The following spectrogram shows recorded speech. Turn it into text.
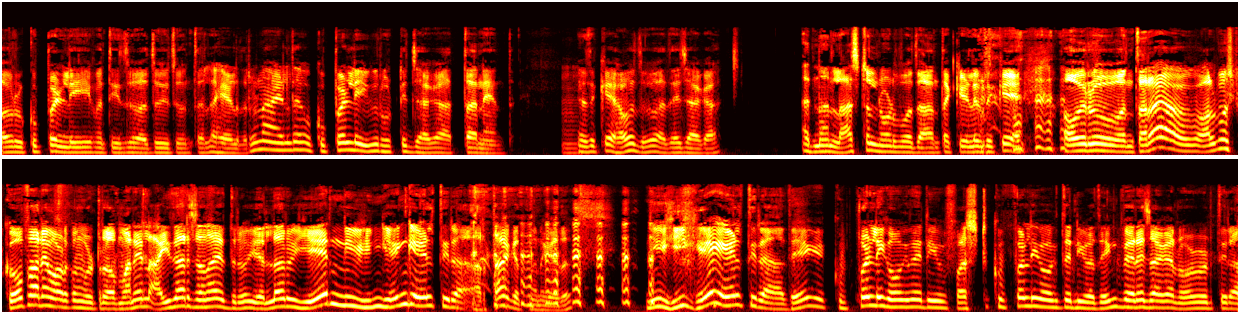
ಅವರು ಕುಪ್ಪಳ್ಳಿ ಮತ್ತೆ ಇದು ಅದು ಇದು ಅಂತೆಲ್ಲ ಹೇಳಿದ್ರು. ನಾ ಹೇಳ್ದೆ ಕುಪ್ಪಳ್ಳಿ ಇವ್ರು ಹುಟ್ಟಿದ ಜಾಗ ಅತ್ತಾನೆ ಅಂತ. ಅದಕ್ಕೆ ಹೌದು ಅದೇ ಜಾಗ. ಅದ್ ನಾನ್ ಲಾಸ್ಟ್ ಅಲ್ಲಿ ನೋಡ್ಬೋದಾ ಅಂತ ಕೇಳಿದಕ್ಕೆ ಅವರು ಒಂಥರ ಆಲ್ಮೋಸ್ಟ್ ಕೋಪಾನೇ ಮಾಡ್ಕೊಂಡ್ಬಿಟ್ರು. ಮನೇಲಿ ಐದಾರು ಜನ ಇದ್ರು. ಎಲ್ಲರೂ, ಏನ್ ನೀವ್ ಹಿಂಗ್, ಹೆಂಗ್ ಹೇಳ್ತೀರಾ? ಅರ್ಥ ಆಗತ್ ನನಗೆ ಅದು. ನೀವ್ ಹೀಗ್ ಹೇಗ್ ಹೇಳ್ತೀರಾ? ಅದ್ ಹೇಗೆ ಕುಪ್ಪಳ್ಳಿಗೆ ಹೋಗದೆ ನೀವು ಫಸ್ಟ್ ಕುಪ್ಪಳ್ಳಿಗೆ ಹೋಗದೆ ನೀವ್, ಅದ್ ಹೆಂಗ್ ಬೇರೆ ಜಾಗ ನೋಡ್ಬಿಡ್ತೀರಾ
